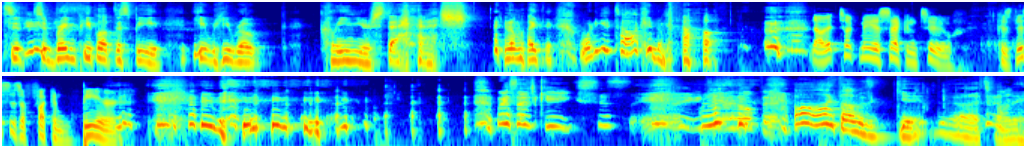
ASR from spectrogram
to, to bring people up to speed, he, he wrote clean your stash. And I'm like, what are you talking about? no, it took me a second too, because this is a fucking beard. We're such geeks. It's, you can't help it. Oh, I thought it was good. Oh, that's funny.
